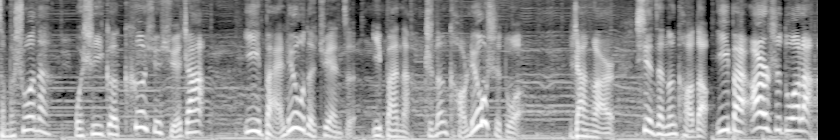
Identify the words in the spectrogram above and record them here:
怎么说呢？我是一个科学学渣，一百六的卷子一般呢只能考六十多，然而现在能考到一百二十多了，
